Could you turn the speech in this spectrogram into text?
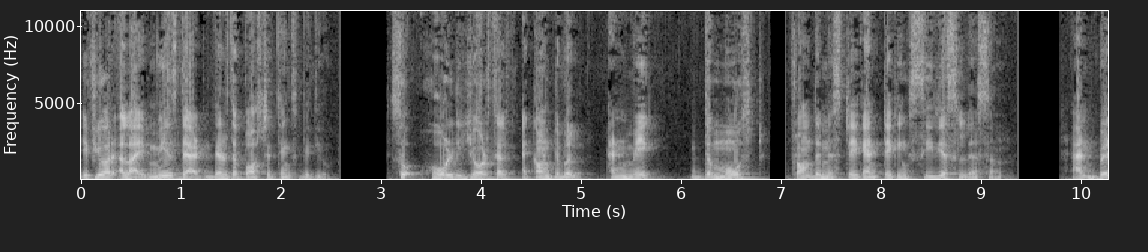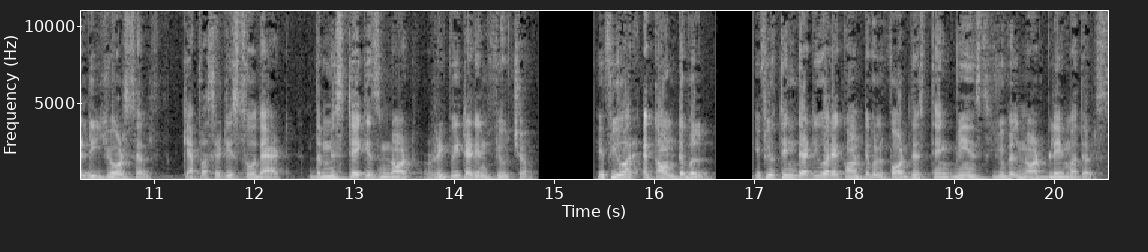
If you are alive means that there's a positive things with you. So hold yourself accountable and make the most from the mistake and taking serious lesson. And build yourself capacity so that the mistake is not repeated in future. If you are accountable if you think that you are accountable for this thing means you will not blame others.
